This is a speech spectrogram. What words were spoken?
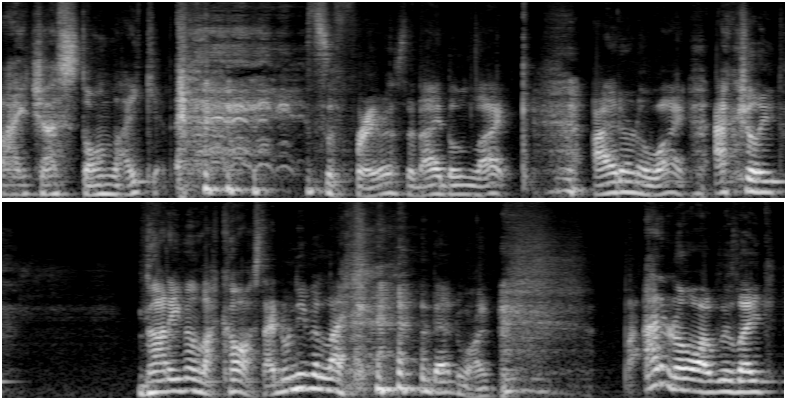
I just don't like it. a fragrance that I don't like. I don't know why. Actually, not even Lacoste. I don't even like that one. I don't know. I was like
